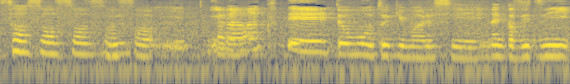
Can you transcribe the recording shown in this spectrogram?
そうそうそうそうそう。言わなくてって思う時もあるしなんか別に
